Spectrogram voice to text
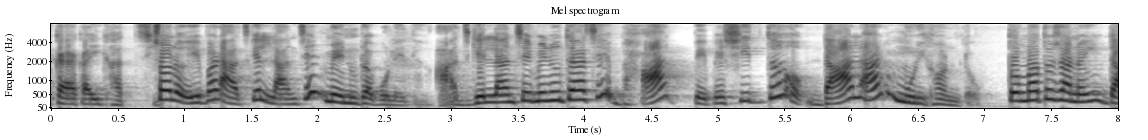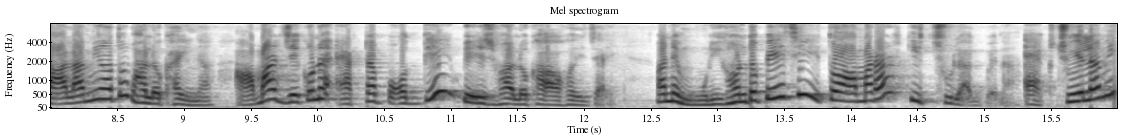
একা একাই খাচ্ছি। চলো এবার আজকের লাঞ্চের মেনুটা বলে দিই। আজকের লাঞ্চের মেনুতে আছে ভাত, পেঁপে সিদ্ধ, ডাল আর মুড়িঘণ্ট তোমরা তো জানোই, ডাল আমি অত ভালো খাই না। আমার যে কোনো একটা পদ দিয়েই বেশ ভালো খাওয়া হয়ে যায়। মানে মুড়িঘণ্ট পেয়েছি, তো আমার আর কিচ্ছু লাগবে না। অ্যাকচুয়াল আমি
